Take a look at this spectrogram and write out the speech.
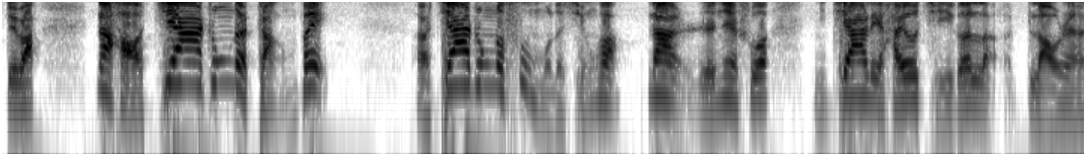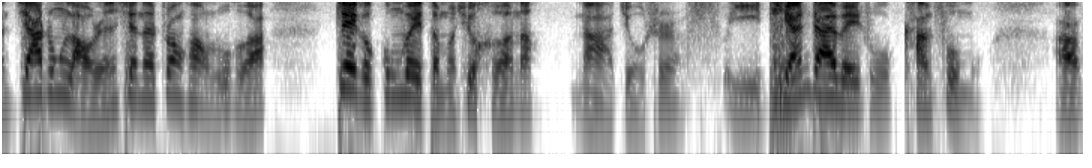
对吧？那好，家中的长辈啊，家中的父母的情况，那人家说你家里还有几个老老人？家中老人现在状况如何？这个宫位怎么去合呢？那就是以田宅为主看父母，而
